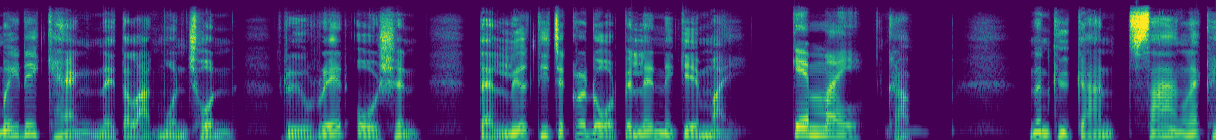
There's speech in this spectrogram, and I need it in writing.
ไม่ได้แข่งในตลาดมวลชน หรือ Red Ocean แต่เลือกที่จะกระโดดไปเล่นในเกมใหม่ เกมใหม่ครับ นั่นคือการสร้างและข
